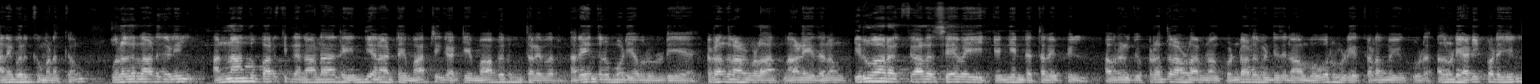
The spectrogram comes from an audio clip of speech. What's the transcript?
அனைவருக்கும் வணக்கம். உலக நாடுகளில் அண்ணாந்து பார்க்கின்ற நாடாக இந்திய நாட்டை மாற்றி காட்டிய மாபெரும் தலைவர் நரேந்திர மோடி அவர்களுடைய பிறந்த நாள் விழா நாளைய தினம் இருவார கால சேவை என்கின்ற தலைப்பில் அவர்களுக்கு பிறந்த நாள் விழா நாம் கொண்டாட வேண்டியது நாம் ஒவ்வொருவருடைய கடமையும் கூட. அதனுடைய அடிப்படையில்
